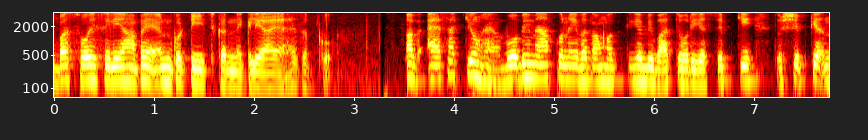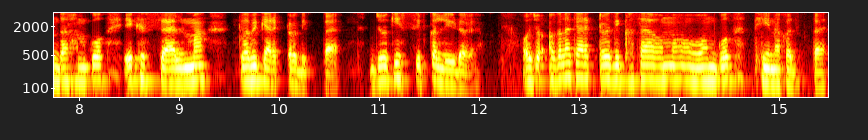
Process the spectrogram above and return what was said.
बस वो इसीलिए यहाँ पे उनको टीच करने के लिए आया है सबको। अब ऐसा क्यों है? वो भी मैं आपको नहीं बताऊँगा क्योंकि अभी बात हो रही है शिप की। तो शिप के अंदर हमको एक सैलमा का भी कैरेक्टर दिखता है, जो कि शिप का लीडर है। और जो अगला कैरेक्टर दिखता है, हम, वो हमको थीना का दिखता है,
